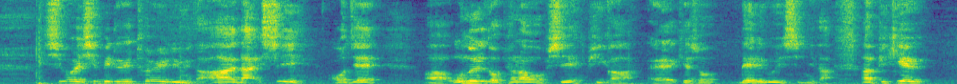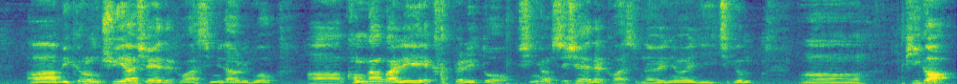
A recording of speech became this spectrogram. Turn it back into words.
10월 11일 토요일입니다. 아 날씨 어제 아, 오늘도 변함없이 비가 예, 계속 내리고 있습니다. 아, 빗길 아, 미끄럼 주의하셔야 될 것 같습니다. 그리고 어, 건강 관리에 각별히 또 신경 쓰셔야 될 것 같습니다. 왜냐면 이 지금 어, 비가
